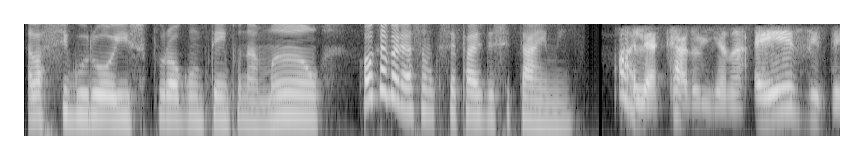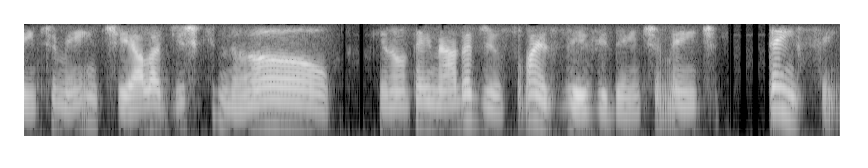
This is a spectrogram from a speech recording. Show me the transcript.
ela segurou isso por algum tempo na mão? Qual é a avaliação que você faz desse timing? Olha, Carolina, evidentemente ela diz que não, que não tem nada disso, mas evidentemente tem sim.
